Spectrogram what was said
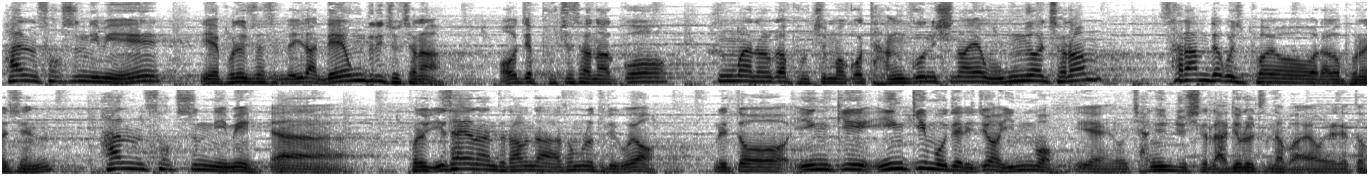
한석수님이 예 보내주셨습니다. 이런 내용들이 좋잖아. 어제 부추 사놨고 흑마늘과 부추 먹고 당군 신화의 웅녀처럼 사람 되고 싶어요라고 보내신 한석수님이 이 사연한테도 하나 선물로 드리고요. 우리 또 인기 인기 모델이죠 인모 예 장윤주 씨가 라디오를 듣나 봐요. 이렇게 또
